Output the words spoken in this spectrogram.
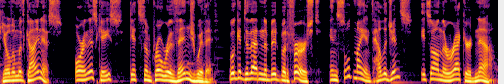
Kill them with kindness. Or in this case, get some pro revenge with it. We'll get to that in a bit, but first, insult my intelligence? It's on the record now.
